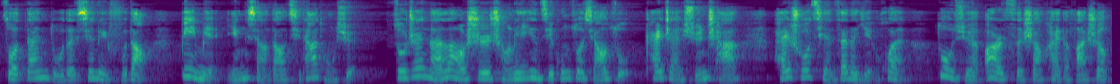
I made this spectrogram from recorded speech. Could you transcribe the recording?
做单独的心理辅导，避免影响到其他同学。组织男老师成立应急工作小组，开展巡查，排除潜在的隐患，杜绝二次伤害的发生。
